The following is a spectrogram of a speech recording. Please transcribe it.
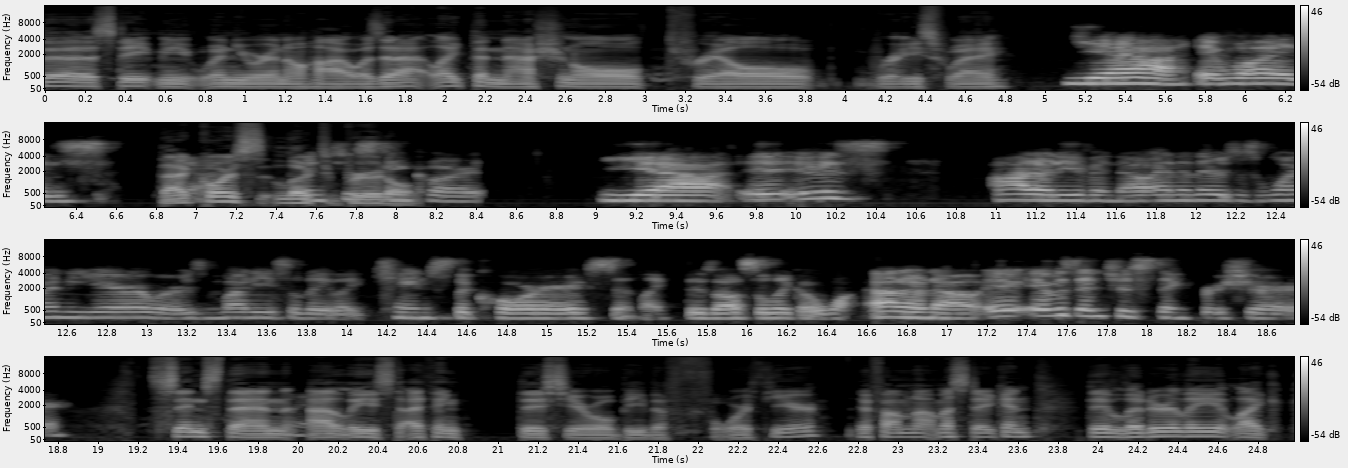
the state meet when you were in Ohio? Was it at like the National Trail Raceway? Yeah, it was. That yeah. course looked brutal. Course. Yeah, it, it, was. I don't even know. And then there was this one year where it was muddy, so they like changed the course, and like there's also like a I don't know. It, it was interesting for sure. Since then, yeah. at least I think this year will be the fourth year, if I'm not mistaken. They literally like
